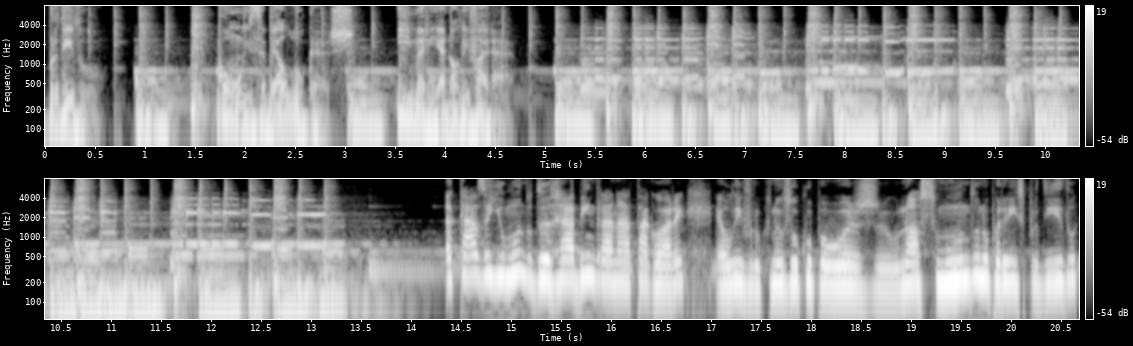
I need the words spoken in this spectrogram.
Perdido com Isabel Lucas e Mariana Oliveira. A Casa e o Mundo de Rabindranath Tagore é o livro que nos ocupa hoje, o nosso mundo no Paraíso Perdido,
